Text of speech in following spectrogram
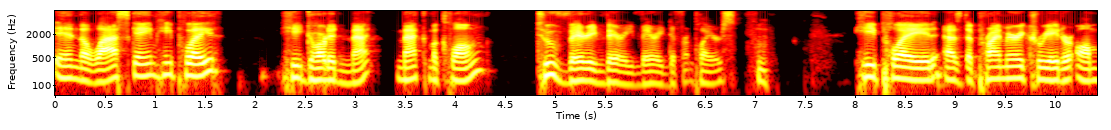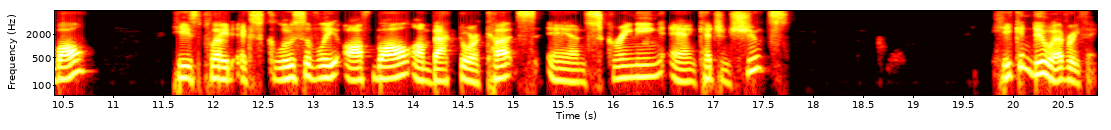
In the last game he played, he guarded Mac Mac McClung, two very, very, very different players. Hmm. he played as the primary creator on ball. He's played exclusively off ball on backdoor cuts and screening and catch and shoots. He can do everything.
